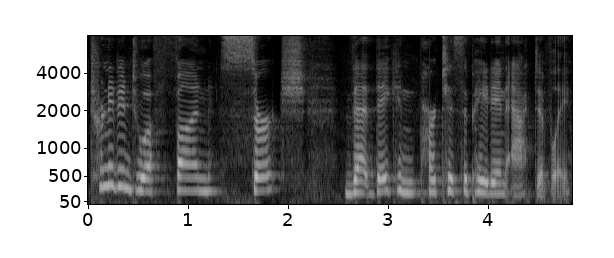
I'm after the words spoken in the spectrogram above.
turn it into a fun search that they can participate in actively.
